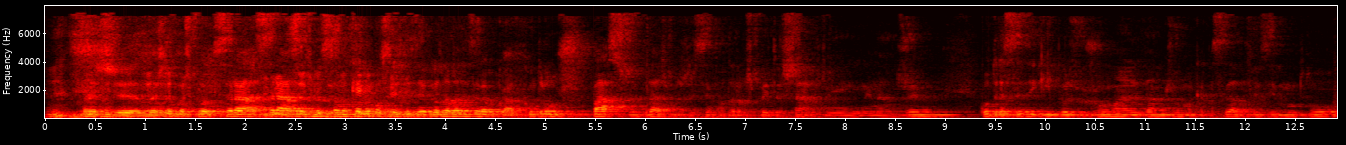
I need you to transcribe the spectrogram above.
Mas, eh, mas, mas pronto, será, será a situação. O que é que vocês dizem? É o que eu estava a dizer há bocado. Contra os passos, entre aspas, sem faltar respeito a chaves nem, nem nada do género, contra essas equipas, o João Mário dá-nos uma capacidade ofensiva muito boa,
